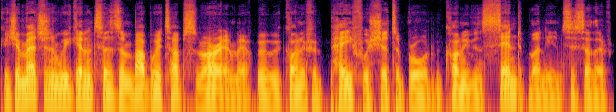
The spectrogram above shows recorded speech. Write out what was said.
could you imagine we get into a Zimbabwe type scenario where we can't even pay for shit abroad? We can't even send money into South Africa.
